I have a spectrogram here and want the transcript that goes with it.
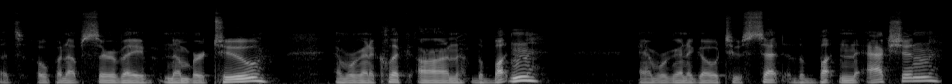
Let's open up survey number two and we're going to click on the button and we're going to go to set the button action.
